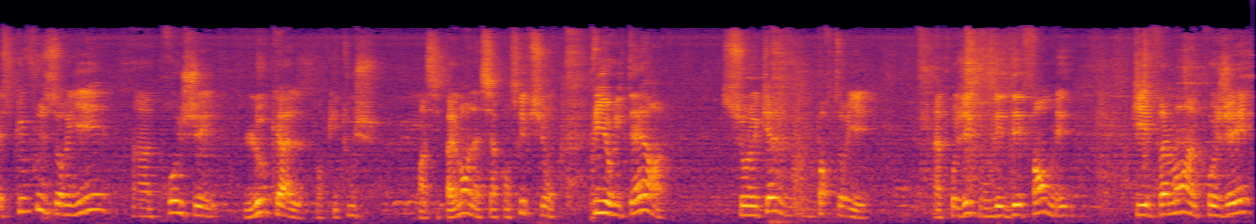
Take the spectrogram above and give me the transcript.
est-ce que vous auriez un projet local, donc qui touche principalement la circonscription prioritaire, sur lequel vous porteriez? Un projet que vous voulez défendre, mais qui est vraiment un projet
